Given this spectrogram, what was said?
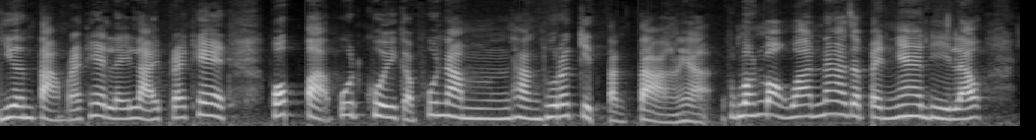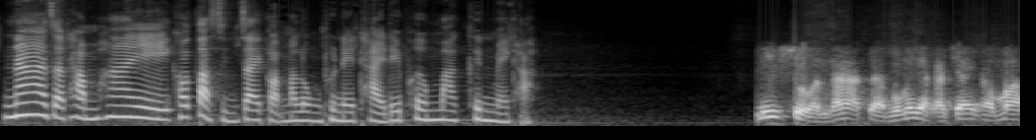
เยือนต่างประเทศหลาย ๆ ประเทศ พบปะพูดคุยกับผู้นำทางธุรกิจต่าง ๆ เนี่ยคุณบดมองว่าน่าจะเป็นแง่ดีแล้ว น่าจะทำให้เขาตัดสินใจกลับมาลงทุนในไทยได้เพิ่มมากขึ้นไหมคะมีส่วนนะแต่ผมไม่อยากจะใช้คำว่า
